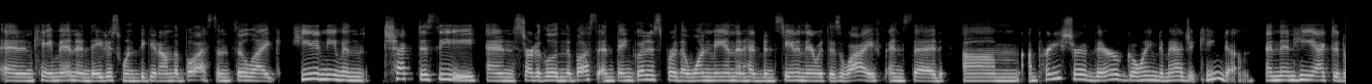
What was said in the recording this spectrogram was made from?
and came in and they just wanted to get on the bus. And so, like, he didn't even check to see and started loading the bus. And thank goodness for the one man that had been standing there with his wife and said, um, I'm pretty sure they're going to Magic Kingdom. And then he acted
